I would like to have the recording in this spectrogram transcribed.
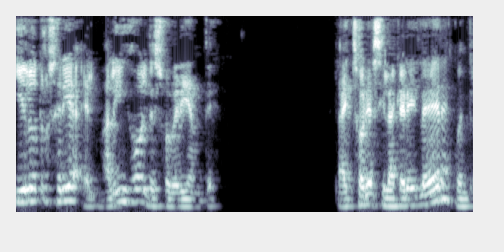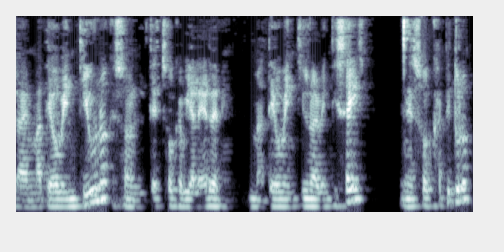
y el otro sería el mal hijo, el desobediente. La historia, si la queréis leer, encuentra en Mateo 21, que son el texto que voy a leer de Mateo 21 al 26, en esos capítulos.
